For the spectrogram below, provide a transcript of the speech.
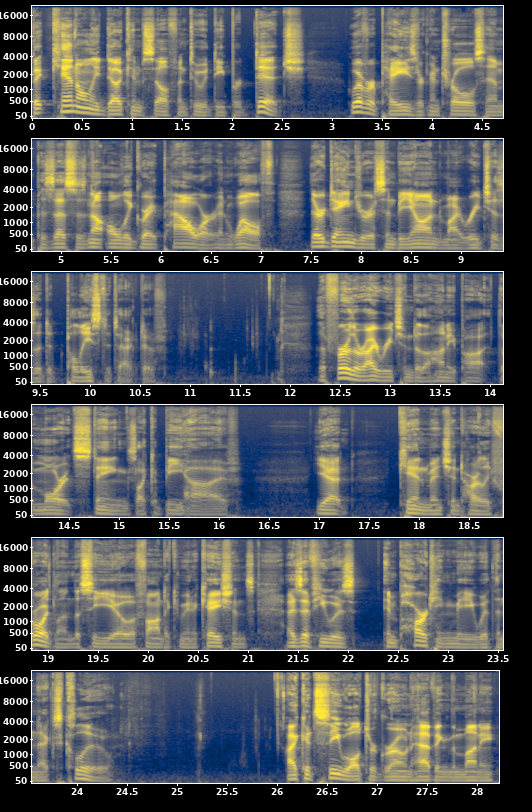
But Ken only dug himself into a deeper ditch. Whoever pays or controls him possesses not only great power and wealth, they're dangerous and beyond my reach as a de- police detective. The further I reach into the honeypot, the more it stings like a beehive. Yet, Ken mentioned Harley Freudlin, the CEO of Fonda Communications, as if he was imparting me with the next clue. I could see Walter Groen having the money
